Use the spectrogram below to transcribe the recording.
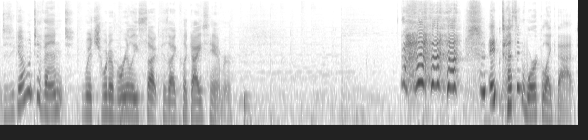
Does he go into Vent, which would have really sucked because I clicked Ice Hammer. it doesn't work like that.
